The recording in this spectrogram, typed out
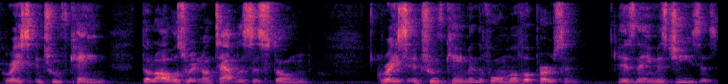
grace and truth came. The law was written on tablets of stone. Grace and truth came in the form of a person. His name is Jesus.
